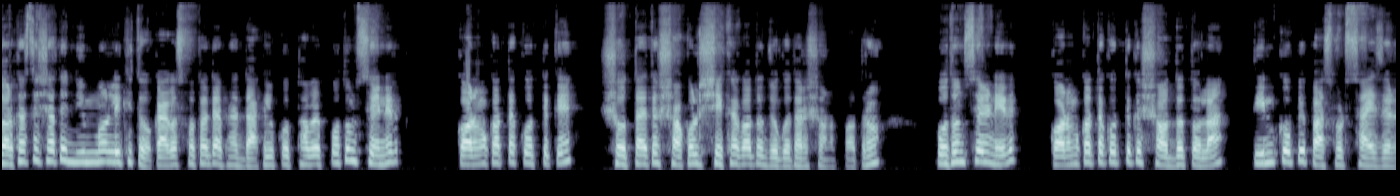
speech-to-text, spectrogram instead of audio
দরখাস্তের সাথে নিম্নলিখিত কাগজপত্র দিয়ে আপনার দাখিল করতে হবে। প্রথম শ্রেণির কর্মকর্তা কর্তৃকে সত্যায়িত সকল শিক্ষাগত যোগ্যতার সনদপত্র। প্রথম শ্রেণির কর্মকর্তা কর্তৃকে সদ্য তোলা তিন কপি পাসপোর্ট সাইজের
